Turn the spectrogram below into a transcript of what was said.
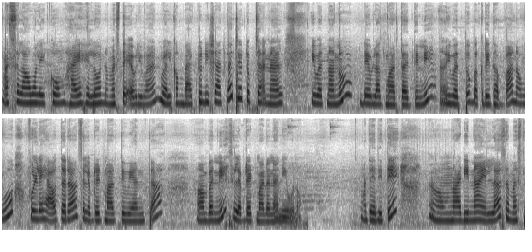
ಅಸ್ಸಲಾಮ್ ವಲೈಕುಮ್ ಹಾಯ್ ಹೆಲೋ ನಮಸ್ತೆ everyone welcome back to Nishata YouTube channel ಇವತ್ತು ನಾನು ಡೇ ವ್ಲಾಗ್ ಮಾಡ್ತಾ ಇದ್ದೀನಿ. ಇವತ್ತು ಬಕ್ರೀದ್ ಹಬ್ಬ. ನಾವು ಫುಲ್ ಡೇ ಯಾವ ಥರ ಸೆಲೆಬ್ರೇಟ್ ಮಾಡ್ತೀವಿ ಅಂತ ಬನ್ನಿ ಸೆಲೆಬ್ರೇಟ್ ಮಾಡೋಣ ನೀವು ಅದೇ ರೀತಿ ನಾಡಿನ ಎಲ್ಲ ಸಮಸ್ತ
